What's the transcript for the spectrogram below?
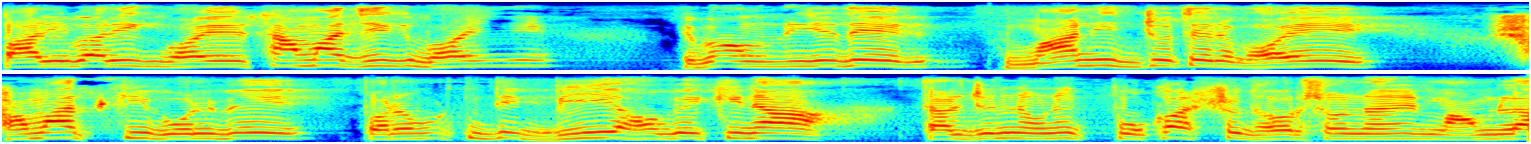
পারিবারিক ভয়ে, সামাজিক ভয়ে এবং নিজেদের মান ইজ্জতের ভয়ে সমাজ কি বলবে, পরবর্তীতে বিয়ে হবে কিনা, তার জন্য অনেক প্রকাশ্য ধর্ষণের মামলা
